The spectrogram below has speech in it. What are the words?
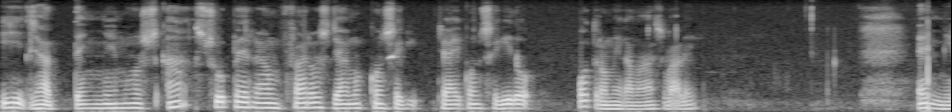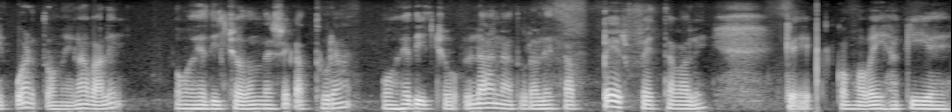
y ya tenemos a super anfaros ya hemos conseguido ya he conseguido otro mega más vale en mi cuarto mega vale os he dicho dónde se captura os he dicho la naturaleza perfecta vale que como veis aquí es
